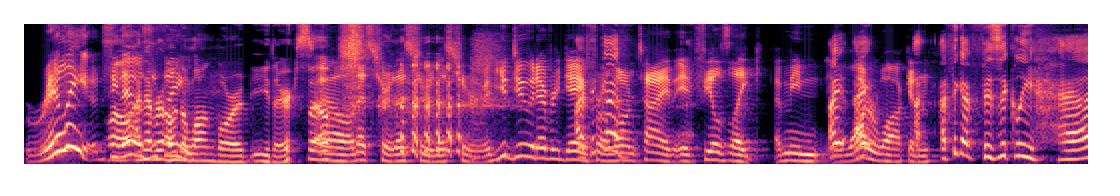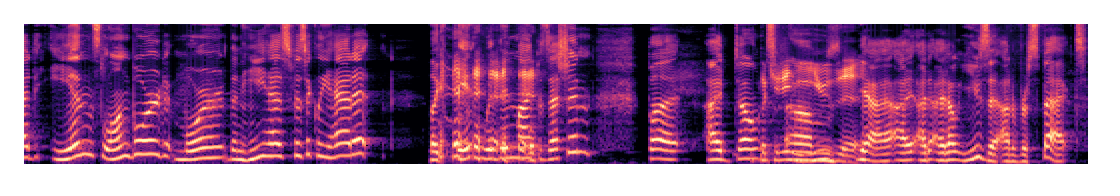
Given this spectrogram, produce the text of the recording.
Really? See, Well, that I never the owned a longboard either. So Oh, that's true. That's true. That's true. If you do it every day for a I've- long time, it feels like I mean, I- water I- walking. I, I think I've physically had Ian's longboard more than he has physically had it, like it within my possession. But I don't. But you didn't um, use it. Yeah, I, I I don't use it out of respect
